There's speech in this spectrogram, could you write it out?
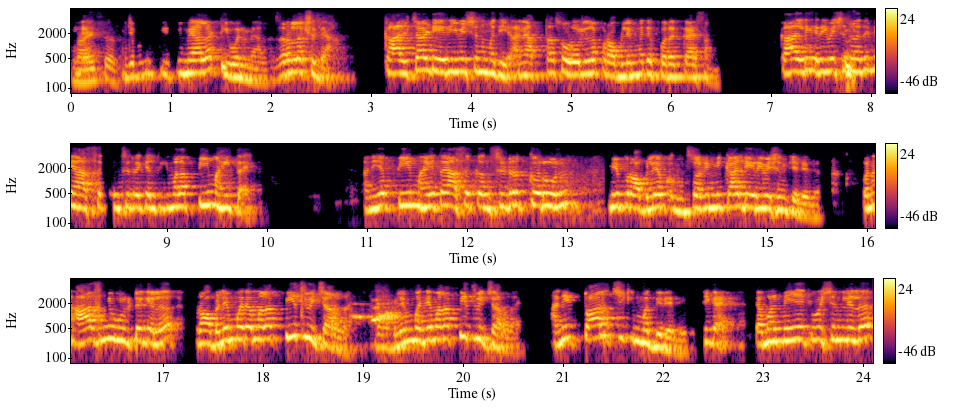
नाही सर म्हणजे टी टू मिळाला? टी वन मिळाला. जरा लक्ष द्या. कालच्या डेरिव्हेशनमध्ये आणि आता सोडवलेल्या प्रॉब्लेममध्ये फरक काय सांग काल डेरिव्हेशनमध्ये मी असं कन्सिडर केलं की मला पी माहीत आहे. आणि हे पी माहीत आहे असं कन्सिडर करून मी प्रॉब्लेम सॉरी मी काल डेरिव्हेशन केलेलं. पण आज मी उलट केलं प्रॉब्लेममध्ये मला पीच विचारलाय. प्रॉब्लेममध्ये मला पीच विचारलाय. आणि टॉर्चची किंमत दिलेली. ठीक आहे? त्यामुळे मी एक क्वेश्चन लिहिलं.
